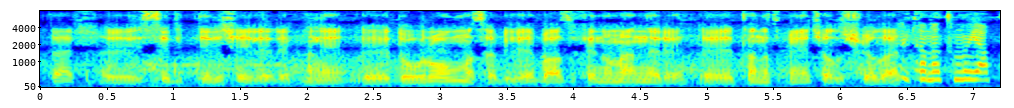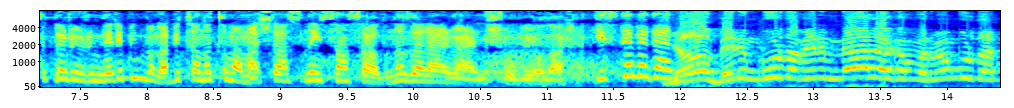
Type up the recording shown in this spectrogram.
Şirketler e, istedikleri şeyleri hani e, doğru olmasa bile bazı fenomenleri e, tanıtmaya çalışıyorlar. tanıtımı yaptıkları ürünleri bilmiyorlar. Bir tanıtım amaçlı aslında insan sağlığına zarar vermiş oluyorlar. İstemeden Ya benim burada benim ne alakam var? Ben burada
